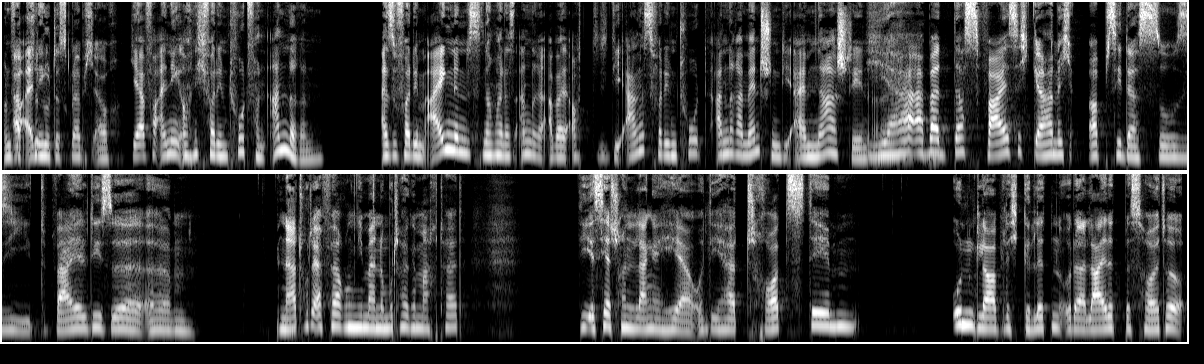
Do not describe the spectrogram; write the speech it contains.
Und vor Absolut, allen Dingen, das glaube ich auch. Ja, vor allen Dingen auch nicht vor dem Tod von anderen. Also vor dem eigenen ist nochmal das andere, aber auch die, die, Angst vor dem Tod anderer Menschen, die einem nahestehen. Oder? Ja, aber das weiß ich gar nicht, ob sie das so sieht, weil diese ähm, Nahtoderfahrung, die meine Mutter gemacht hat, die ist ja schon lange her und die hat trotzdem unglaublich gelitten oder leidet bis heute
